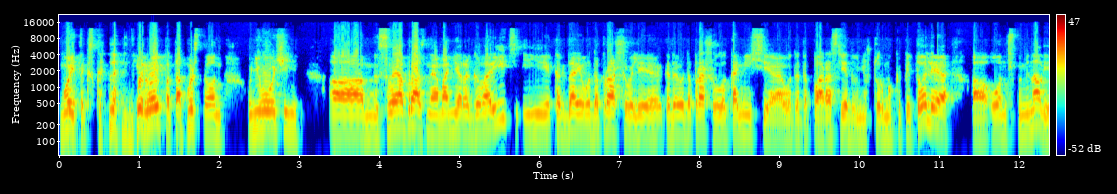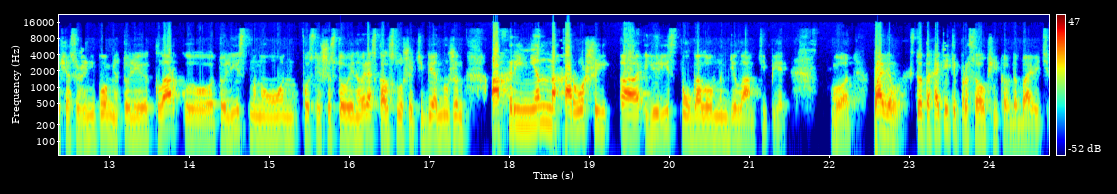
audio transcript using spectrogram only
мой, так сказать, герой, потому что он, у него очень э, своеобразная манера говорить, и когда его допрашивали, когда его допрашивала комиссия вот это по расследованию штурма Капитолия, э, он вспоминал, я сейчас уже не помню, то ли Кларку, то ли Истману, он после 6 января сказал, слушай, тебе нужен охрененно хороший э, юрист по уголовным делам теперь. Вот. Павел, что-то хотите про сообщников добавить?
